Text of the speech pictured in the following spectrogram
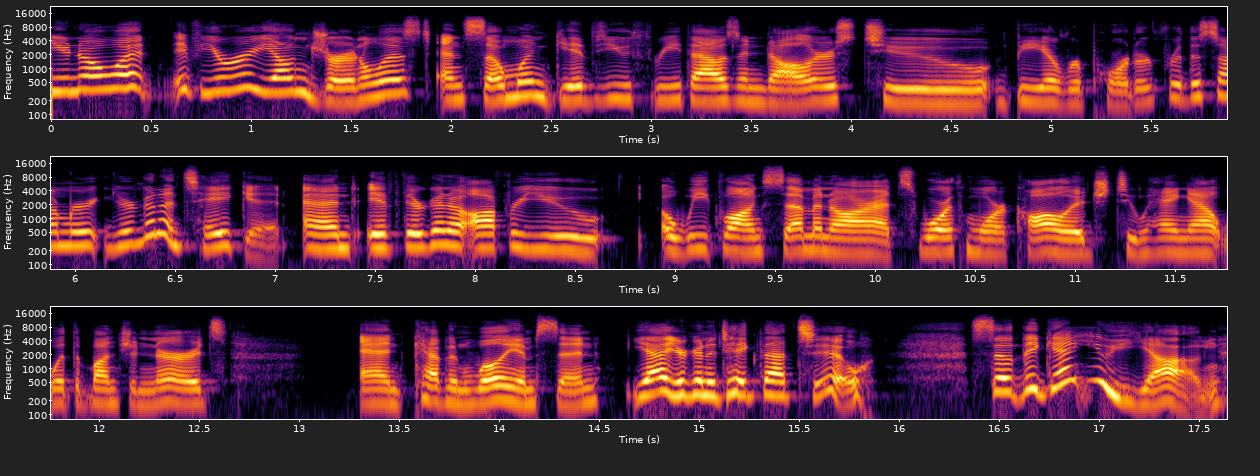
you know what? If you're a young journalist and someone gives you $3,000 to be a reporter for the summer, you're going to take it. And if they're going to offer you a week long seminar at Swarthmore College to hang out with a bunch of nerds and Kevin Williamson, yeah, you're going to take that too. So they get you young.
